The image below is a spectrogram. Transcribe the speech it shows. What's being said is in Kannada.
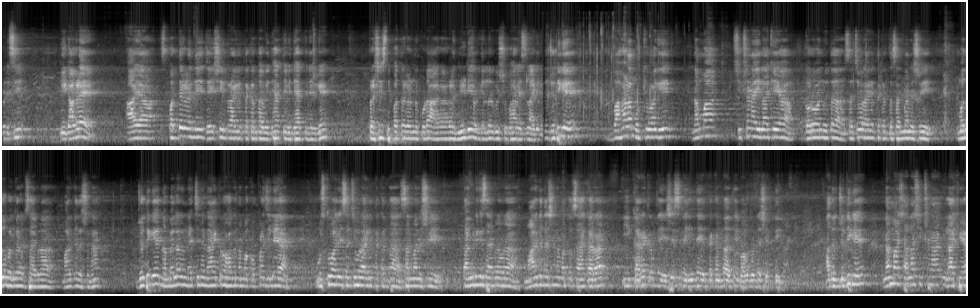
ಪಡಿಸಿ ಈಗಾಗಲೇ ಆಯಾ ಸ್ಪರ್ಧೆಗಳಲ್ಲಿ ಜಯಶೀಲರಾಗಿರ್ತಕ್ಕಂಥ ವಿದ್ಯಾರ್ಥಿ ವಿದ್ಯಾರ್ಥಿನಿಯರಿಗೆ ಪ್ರಶಸ್ತಿ ಪತ್ರಗಳನ್ನು ಕೂಡ ಆಗಾಗಲೇ ನೀಡಿ ಅವರಿಗೆಲ್ಲರಿಗೂ ಶುಭ ಹಾರೈಸಲಾಗಿದೆ. ಜೊತೆಗೆ ಬಹಳ ಮುಖ್ಯವಾಗಿ ನಮ್ಮ ಶಿಕ್ಷಣ ಇಲಾಖೆಯ ಗೌರವಾನ್ವಿತ ಸಚಿವರಾಗಿರ್ತಕ್ಕಂಥ ಸನ್ಮಾನ್ಯ ಶ್ರೀ ಮಧು ಬಂಗಾರಪ್ಪ ಸಾಹೇಬರ ಮಾರ್ಗದರ್ಶನ. ಜೊತೆಗೆ ನಮ್ಮೆಲ್ಲರ ನೆಚ್ಚಿನ ನಾಯಕರು ಹಾಗೂ ನಮ್ಮ ಕೊಪ್ಪಳ ಜಿಲ್ಲೆಯ ಉಸ್ತುವಾರಿ ಸಚಿವರಾಗಿರ್ತಕ್ಕಂಥ ಸನ್ಮಾನ್ಯ ಶ್ರೀ ತಂಗಡಿಗೆ ಸಾಹೇಬ್ರವರ ಮಾರ್ಗದರ್ಶನ ಮತ್ತು ಸಹಕಾರ ಈ ಕಾರ್ಯಕ್ರಮದ ಯಶಸ್ಸಿನ ಹಿಂದೆ ಇರ್ತಕ್ಕಂಥ ಅತಿ ಬಹುದೊಡ್ಡ ಶಕ್ತಿ. ಅದರ ಜೊತೆಗೆ ನಮ್ಮ ಶಾಲಾ ಶಿಕ್ಷಣ ಇಲಾಖೆಯ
